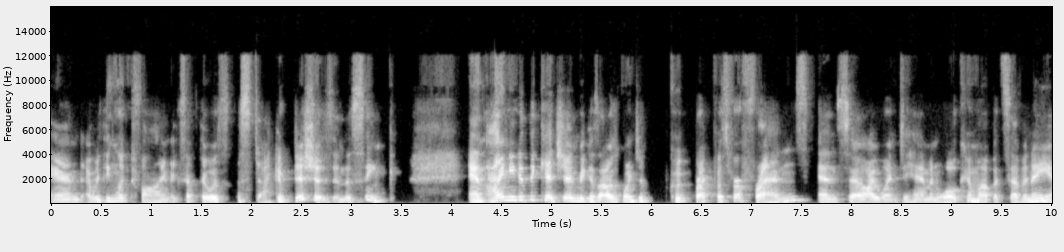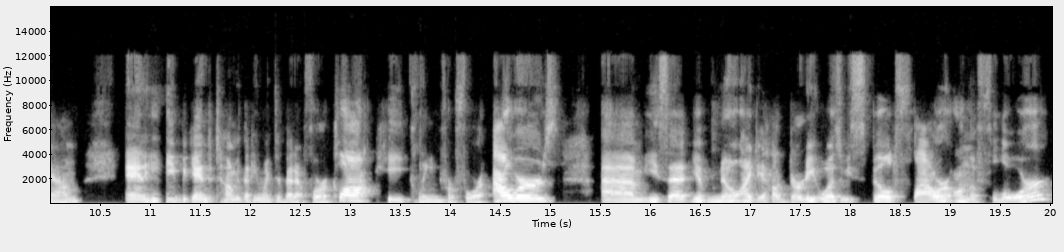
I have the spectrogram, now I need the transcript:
and everything looked fine, except there was a stack of dishes in the sink. And I needed the kitchen because I was going to cook breakfast for friends. And so I went to him and woke him up at 7 a.m. And he began to tell me that he went to bed at four o'clock. He cleaned for four hours. Um, he said, You have no idea how dirty it was. We spilled flour on the floor,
